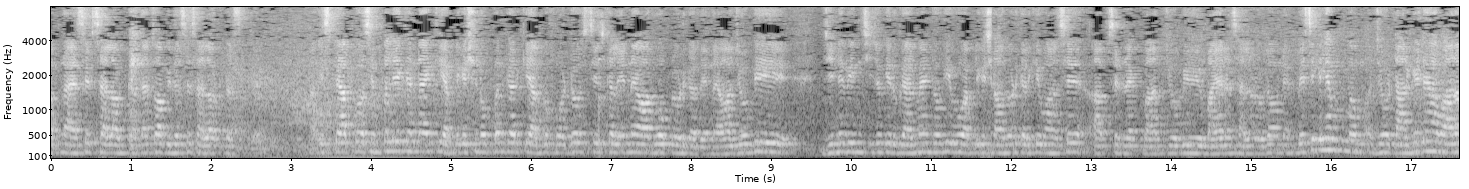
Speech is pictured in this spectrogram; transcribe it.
अपना एसेट सेल आउट करना है तो आप इधर से सेल आउट कर सकते हैं। इस पे आपको सिंपल ये करना है कि एप्लीकेशन ओपन करके आपको फ़ोटो उस चीज़ का लेना है और वो अपलोड कर देना है। और जो भी, जिन्हें भी इन चीज़ों की रिक्वायरमेंट होगी, वो एप्लीकेशन डाउनलोड करके वहाँ से आपसे डायरेक्ट बात, जो भी बायर है सेलर होगा, उन्हें बेसिकली हम जो टारगेट है हमारा,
